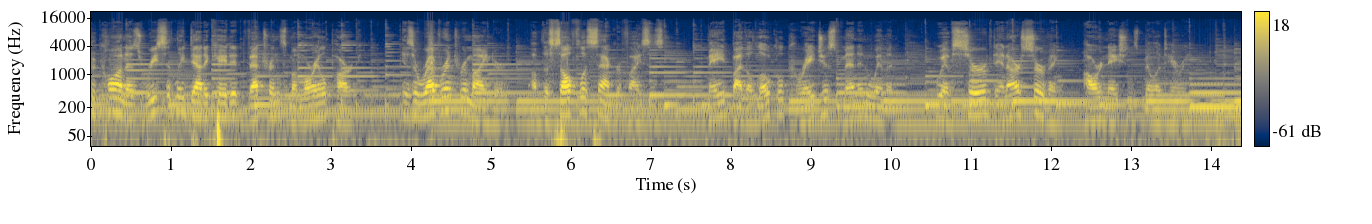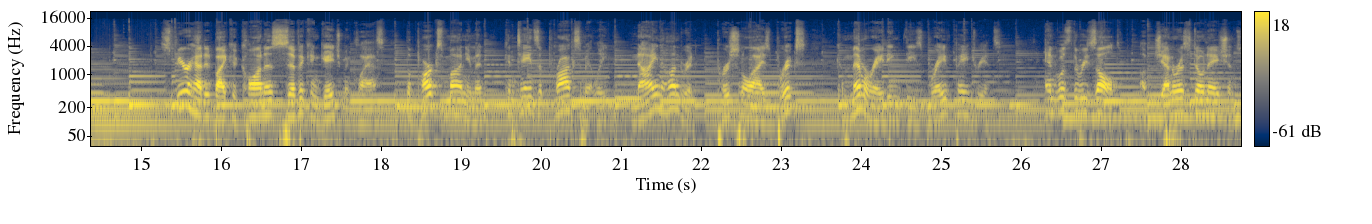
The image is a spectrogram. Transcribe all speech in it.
Kaukauna recently dedicated Veterans Memorial Park is a reverent reminder of the selfless sacrifices made by the local courageous men and women who have served and are serving our nation's military. Spearheaded by Kaukauna civic engagement class, the park's monument contains approximately 900 personalized bricks commemorating these brave patriots and was the result of generous donations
